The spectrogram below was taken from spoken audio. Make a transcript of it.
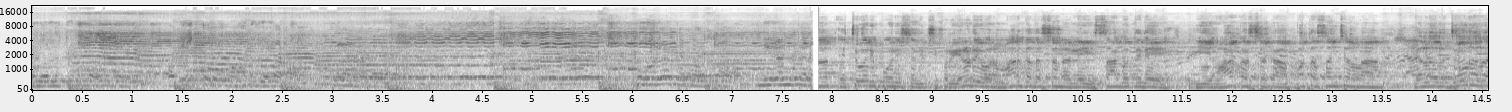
ಕಾಪಾಡಿಕೊಳ್ಳಲು ತುಂಬ ಅದೆಷ್ಟೋ ಮಹನೀಯರ ಪ್ರಾಣತ್ಯಾಗ. ಹೋರಾಟಗಾರರ ನಿರಂತರ ಹೆಚ್ಚುವರಿ ಪೊಲೀಸ್ ವೀಕ್ಷಕರು ಎರಡು ಇವರ ಮಾರ್ಗದರ್ಶನದಲ್ಲಿ ಸಾಗುತ್ತಿದೆ. ಈ ಆಕರ್ಷಕ ಪಥ ಸಂಚಲನ ಎಲ್ಲರೂ ಜೋರಾದ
